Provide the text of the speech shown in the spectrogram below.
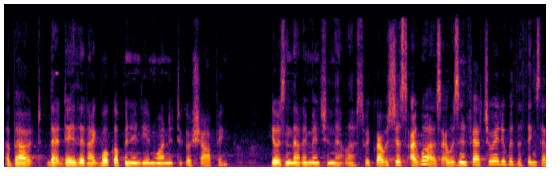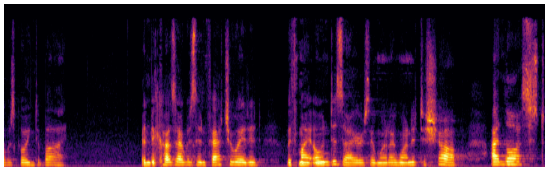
About that day that I woke up in India and wanted to go shopping. Uh-huh. It wasn't that I mentioned that last week. I was just, I was. I was infatuated with the things I was going to buy. And because I was infatuated with my own desires and what I wanted to shop, I lost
